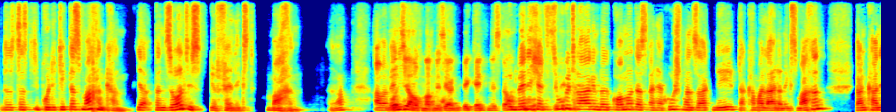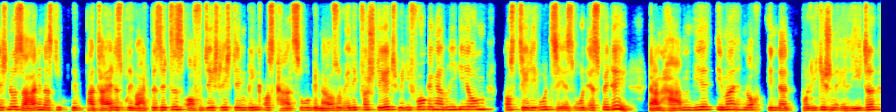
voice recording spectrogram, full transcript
dass, dass die Politik das machen kann. Ja, dann soll sie es gefälligst machen. Ja, aber Wollen wenn Sie ich, auch machen, ist ja ein Bekenntnis da. Und wenn ich jetzt zugetragen bekomme, dass ein Herr Buschmann sagt, nee, da kann man leider nichts machen, dann kann ich nur sagen, dass die Partei des Privatbesitzes offensichtlich den Wink aus Karlsruhe genauso wenig versteht wie die Vorgängerregierung aus CDU, CSU und SPD. Dann haben wir immer noch in der politischen Elite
